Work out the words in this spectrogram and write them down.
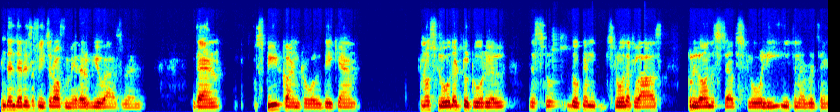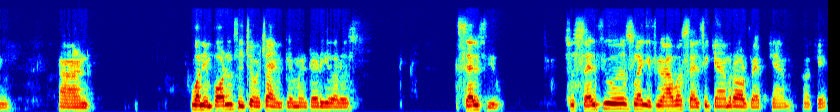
And then there is a feature of mirror view as well. Then speed control, they can you know slow the tutorial this they can slow the class to learn the steps slowly each and everything. And one important feature which i implemented here is self view so self view is like if you have a selfie camera or webcam okay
